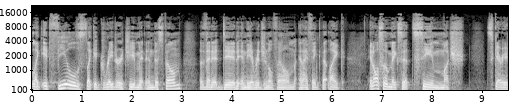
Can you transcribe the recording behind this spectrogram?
like it feels like a greater achievement in this film than it did in the original film, and I think that like it also makes it seem much scarier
